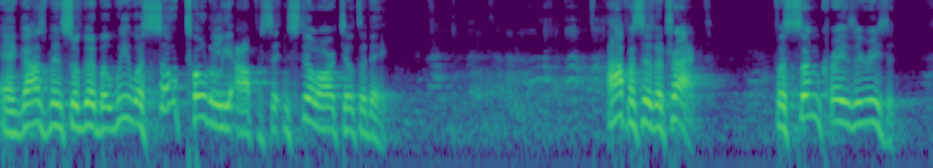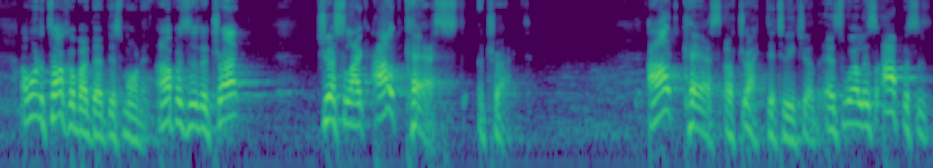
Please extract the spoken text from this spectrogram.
And God's been so good, but we were so totally opposite and still are till today. opposite attract for some crazy reason. I want to talk about that this morning. Opposite attract, just like outcasts attract outcasts are attracted to each other, as well as opposites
